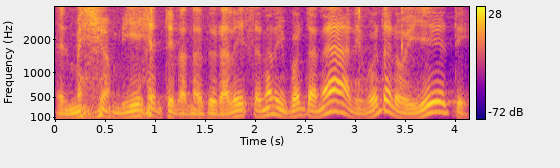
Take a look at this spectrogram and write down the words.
el medio ambiente, la naturaleza, no le importa nada, le importa los billetes.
